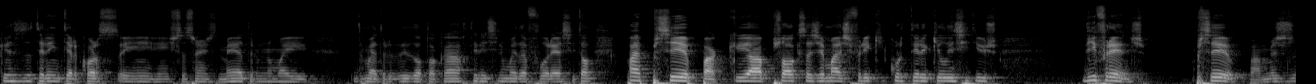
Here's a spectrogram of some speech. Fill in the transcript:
crianças a terem intercourse em, em, estações de metro, no meio de metro, de, de autocarro, terem assim no meio da floresta e tal. Pá, percebo, pá, que há pessoal que seja mais freak e curte ter aquilo em sítios diferentes. Percebo, pá, mas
